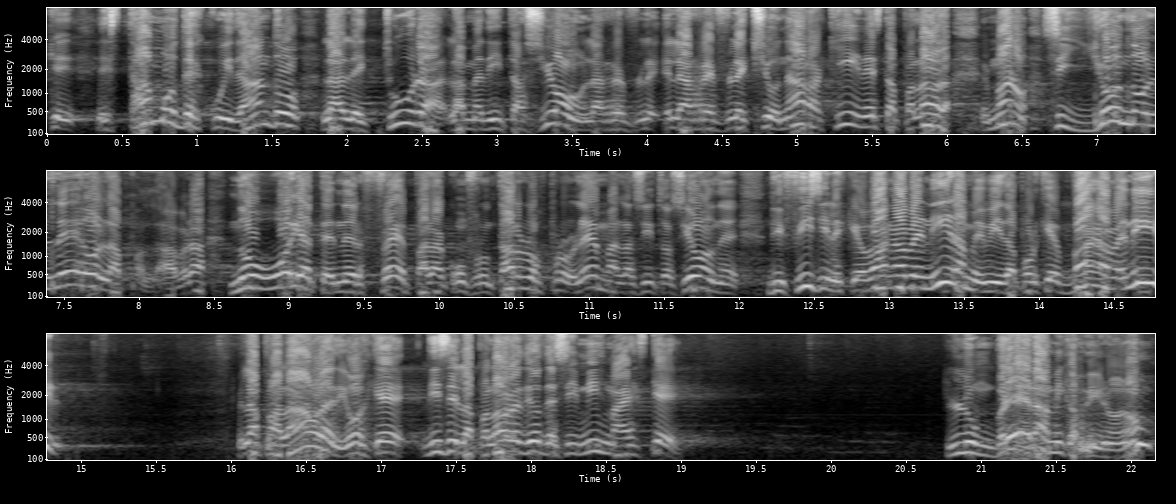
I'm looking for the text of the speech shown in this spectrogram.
que estamos descuidando la lectura, la meditación, la, la reflexionar aquí en esta palabra. Hermano, si yo no leo la palabra, no voy a tener fe para confrontar los problemas, las situaciones difíciles que van a venir a mi vida, porque van a venir. La palabra de Dios, que dice la palabra de Dios de sí misma, es que lumbrera mi camino, ¿no?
